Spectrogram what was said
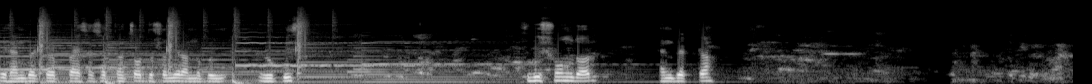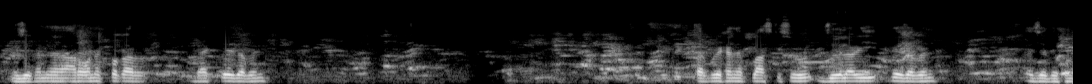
এই হ্যান্ডব্যাগটার প্রাইস আছে আপনার চোদ্দোশো নিরানব্বই রুপিস খুবই সুন্দর হ্যান্ডব্যাগটা এই যে আরও অনেক প্রকার ব্যাগ পেয়ে যাবেন। তারপর এখানে প্লাস কিছু জুয়েলারি পেয়ে যাবেন। এই যে দেখুন।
